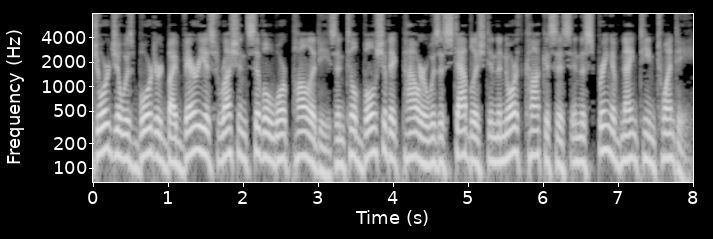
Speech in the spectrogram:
Georgia was bordered by various Russian Civil War polities until Bolshevik power was established in the North Caucasus in the spring of 1920.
